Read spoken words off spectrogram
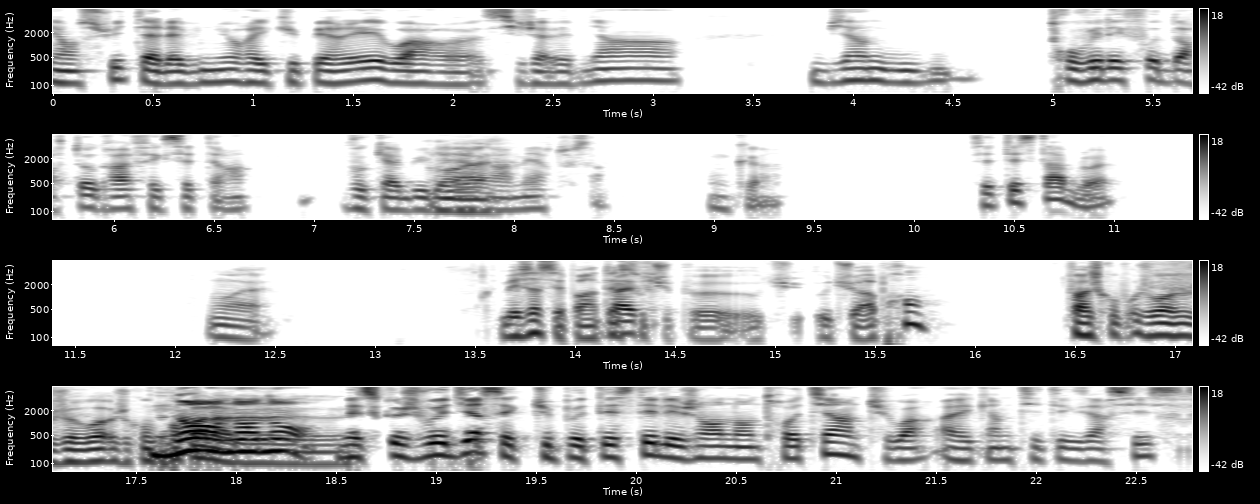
Et ensuite, elle est venue récupérer, voir si j'avais bien, bien trouvé les fautes d'orthographe, etc. Vocabulaire, grammaire, tout ça. Donc, c'était stable, ouais. Ouais. Mais ça, c'est pas un test où tu peux, tu, où tu apprends. Enfin, je comprends, je, vois, je, comprends non, Non, non, non. Mais ce que je veux dire, c'est que tu peux tester les gens en entretien, tu vois, avec un petit exercice.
